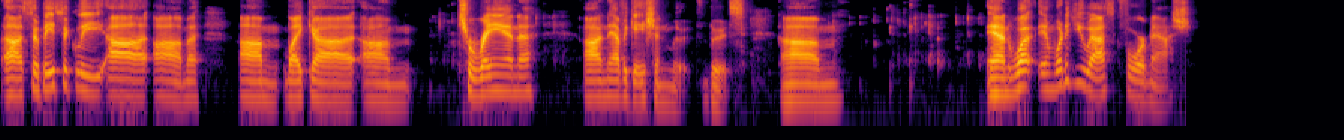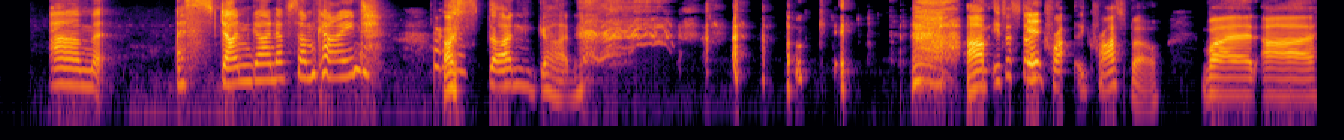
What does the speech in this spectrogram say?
uh, so basically, uh, um, um, like uh, um, terrain uh, navigation boots. Um, and what and what did you ask for, Mash? Um, a stun gun of some kind. a stun gun. okay. Um, it's a stun it, cro- crossbow, but uh,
